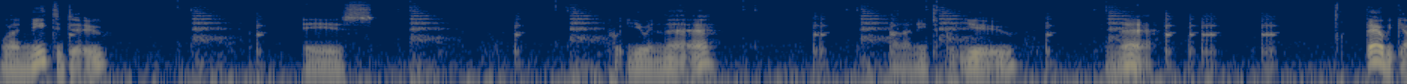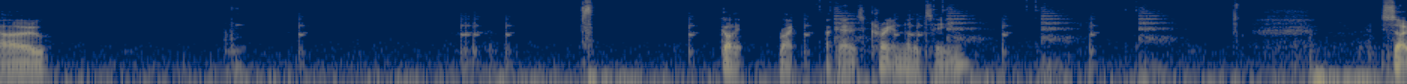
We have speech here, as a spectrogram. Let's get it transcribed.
What I need to do is put you in there, and I need to put you in there. There we go. Got it. Right. Okay, let's create another team. So,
